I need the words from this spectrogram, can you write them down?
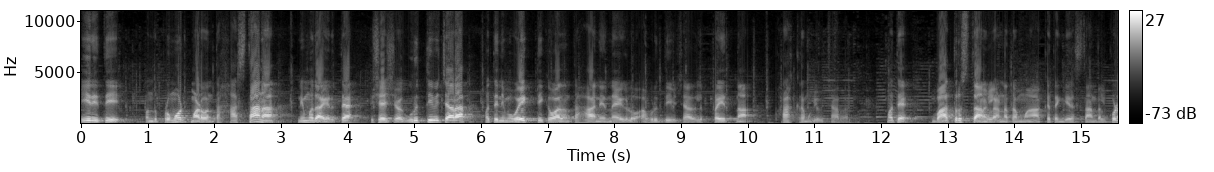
ಈ ರೀತಿ ಒಂದು ಪ್ರಮೋಟ್ ಮಾಡುವಂತಹ ಸ್ಥಾನ ನಿಮ್ಮದಾಗಿರುತ್ತೆ. ವಿಶೇಷವಾಗಿ ವೃತ್ತಿ ವಿಚಾರ ಮತ್ತು ನಿಮ್ಮ ವೈಯಕ್ತಿಕವಾದಂತಹ ನಿರ್ಣಯಗಳು, ಅಭಿವೃದ್ಧಿ ವಿಚಾರದಲ್ಲಿ ಪ್ರಯತ್ನ, ಪರಾಕ್ರಮಗಳ ವಿಚಾರದಲ್ಲಿ. ಮತ್ತು ಭಾತೃಸ್ಥಾನಗಳು, ಅಣ್ಣ, ತಮ್ಮ, ಅಕ್ಕ, ತಂಗಿಯರ ಸ್ಥಾನದಲ್ಲಿ ಕೂಡ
